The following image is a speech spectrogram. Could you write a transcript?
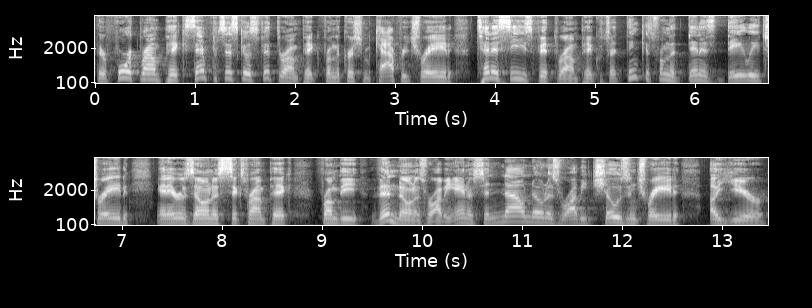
their fourth round pick, San Francisco's fifth round pick from the Christian McCaffrey trade, Tennessee's fifth round pick, which I think is from the Dennis Daley trade, and Arizona's sixth round pick from the then known as Robbie Anderson, now known as Robbie Chosen trade a year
